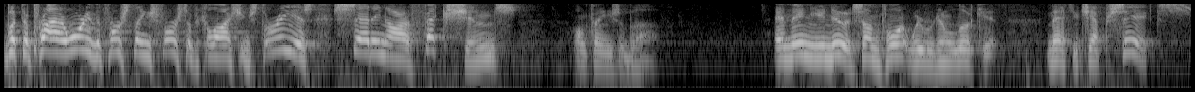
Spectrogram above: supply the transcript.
But the priority, the first things first of Colossians 3 is setting our affections on things above. And then you knew at some point we were going to look at Matthew chapter 6.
